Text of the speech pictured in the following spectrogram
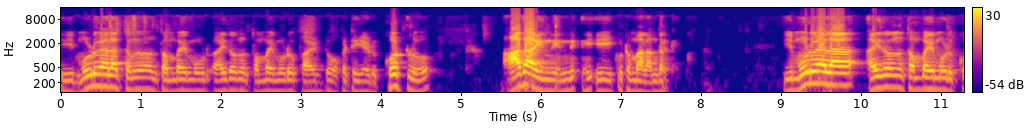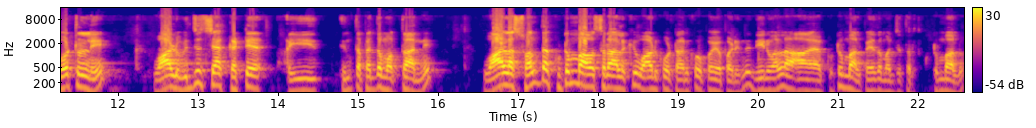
ఈ మూడు వేల తొమ్మిది వందల తొంభై మూడు ఐదు వందల తొంభై మూడు పాయింట్ ఒకటి ఏడు కోట్లు ఆదా అయింది ఈ- కుటుంబాలందరికీ. ఈ మూడు వేల ఐదు వందల తొంభై మూడు కోట్లని వాళ్ళు విద్యుత్ శాఖ కట్టే ఈ ఇంత పెద్ద మొత్తాన్ని వాళ్ళ సొంత కుటుంబ అవసరాలకి వాడుకోవటానికి ఉపయోగపడింది. దీనివల్ల ఆ కుటుంబాలు పేద మధ్యతరగతి కుటుంబాలు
